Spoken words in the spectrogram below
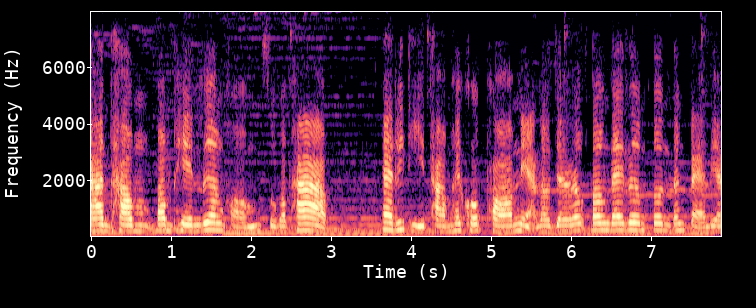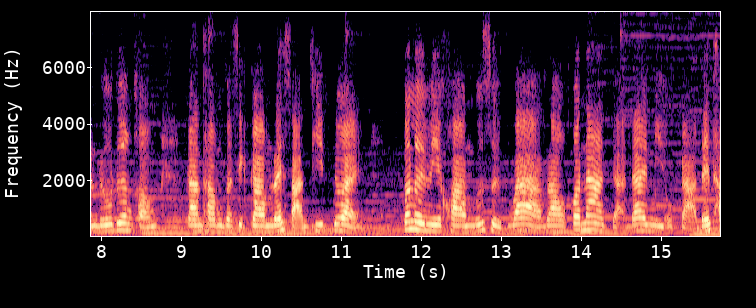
การทำบำเพ็ญเรื่องของสุขภาพ แพทย์วิถีทำให้ครบพร้อมเนี่ย เราจะต้องได้เริ่มต้นตั้งแต่เรียนรู้เรื่องของการทำกสิกรรมไร้สารพิษด้วย ก็เลยมีความรู้สึกว่าเราก็น่าจะได้มีโอกาสได้ท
